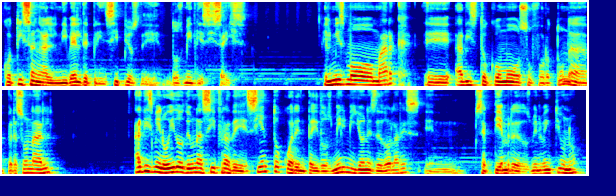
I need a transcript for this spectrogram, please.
cotizan al nivel de principios de 2016. El mismo Mark eh, ha visto cómo su fortuna personal ha disminuido de una cifra de 142 mil millones de dólares en septiembre de 2021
